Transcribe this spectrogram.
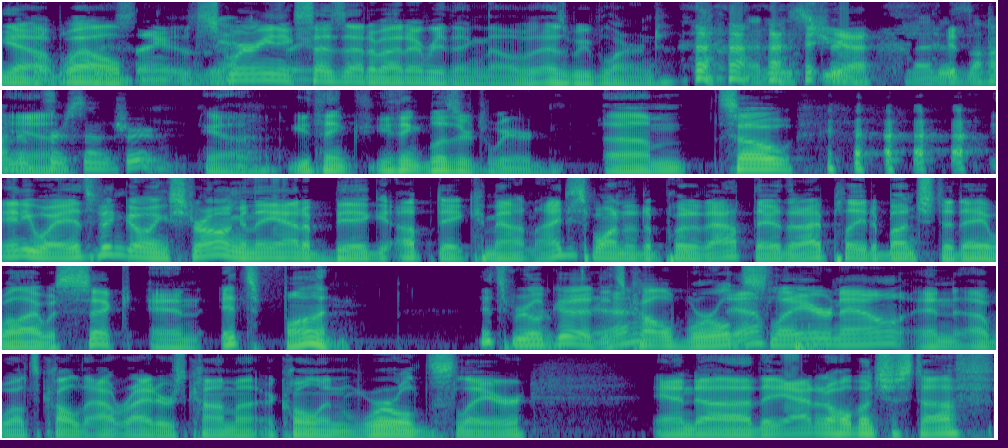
Yeah, well, saying it was- Square yeah, Enix saying- says that about everything, though, as we've learned. that is true. Yeah, that is one hundred percent true. Yeah, you think you think Blizzard's weird. Um, so anyway, it's been going strong, and they had a big update come out, and I just wanted to put it out there that I played a bunch today while I was sick, and it's fun. It's real good. It's called World Yeah. Slayer now, and uh, well, it's called Outriders, comma or colon Worldslayer, and uh, they added a whole bunch of stuff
